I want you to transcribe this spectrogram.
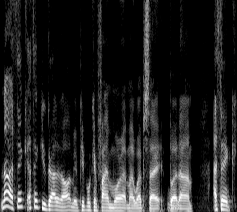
no, I think I think you got it all. I mean, people can find more at my website, but um, I think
